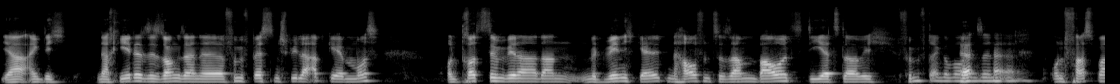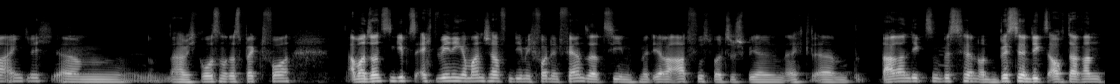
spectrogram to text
ja eigentlich nach jeder Saison seine fünf besten Spieler abgeben muss und trotzdem wieder dann mit wenig Geld einen Haufen zusammenbaut, die jetzt, glaube ich, Fünfter geworden ja, sind. Unfassbar eigentlich. Ähm, da habe ich großen Respekt vor. Aber ansonsten gibt es echt wenige Mannschaften, die mich vor den Fernseher ziehen, mit ihrer Art Fußball zu spielen. Echt, ähm, daran liegt es ein bisschen. Und ein bisschen liegt es auch daran,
